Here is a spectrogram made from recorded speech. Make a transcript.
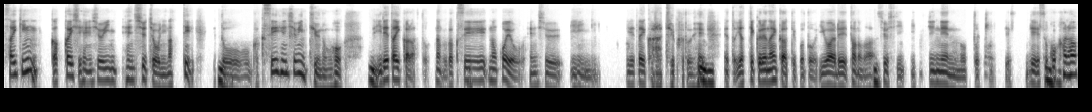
最近、学会誌編集員、編集長になって、えっうん、と、学生編集員っていうのをうん、入れたいからと、なんか学生の声を編集委員に入れたいからっていうことで、うん、えっと、やってくれないかっていうことを言われたのが修士1年の時です。で、うん、そこから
